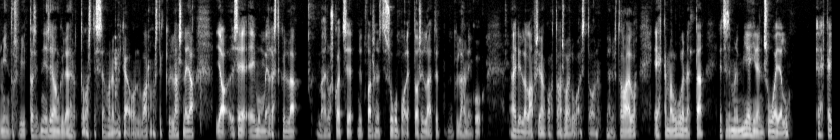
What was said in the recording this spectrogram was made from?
mihin tuossa viittasit, niin se on kyllä ehdottomasti semmoinen, mikä on varmasti kyllä läsnä ja, ja se ei mun mielestä kyllä mä en usko, että se nyt varsinaisesti sukupuolittuu sillä, että kyllähän niin kuin äidillä lapsiaan kohtaan suojeluvaisto on ihan yhtä lailla. Ehkä mä luulen, että, että se semmoinen miehinen suojelu, ehkä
